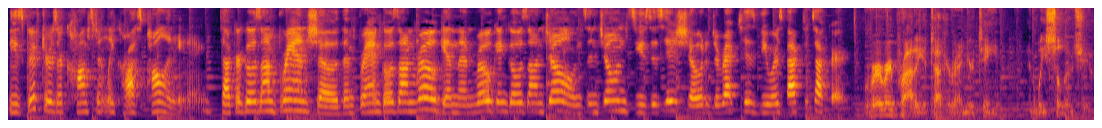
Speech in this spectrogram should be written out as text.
These grifters are constantly cross pollinating. Tucker goes on Brand's show, then Brand goes on Rogan, then Rogan goes on Jones, and Jones uses his show to direct his viewers back to Tucker. We're very, very proud of you, Tucker, and your team, and we salute you.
